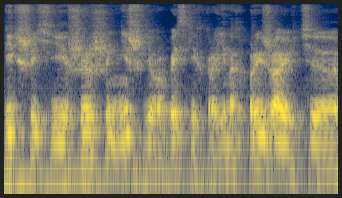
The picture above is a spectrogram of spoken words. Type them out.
більший і ширший, ніж в європейських країнах. Приїжджають, е,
